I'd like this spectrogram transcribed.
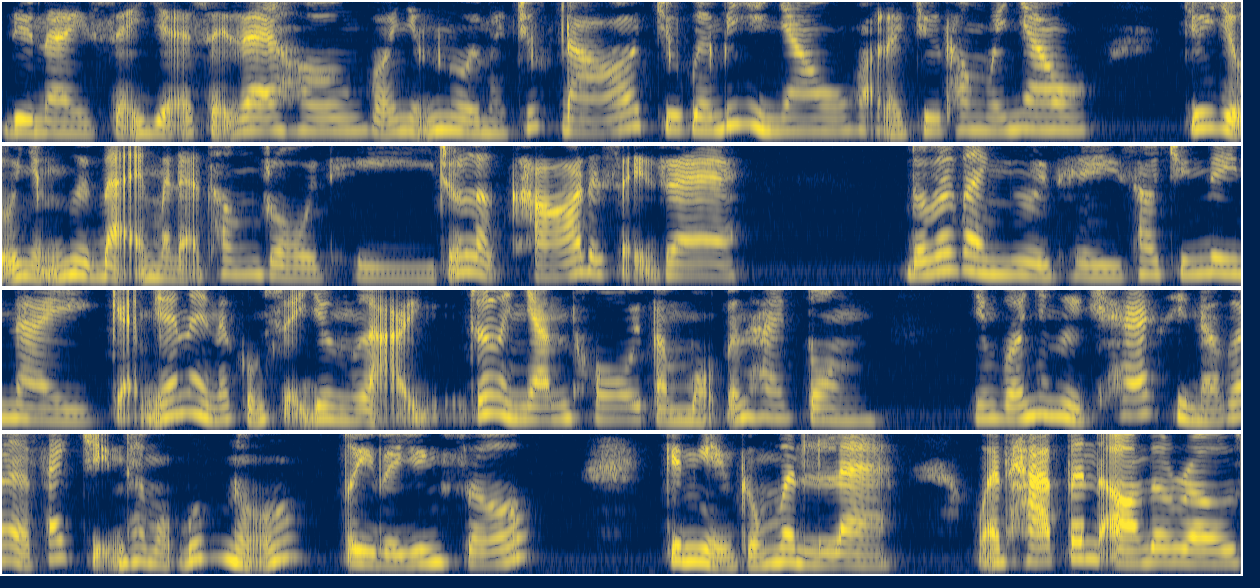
điều này sẽ dễ xảy ra hơn với những người mà trước đó chưa quen biết gì nhau hoặc là chưa thân với nhau. Chứ giữa những người bạn mà đã thân rồi thì rất là khó để xảy ra. Đối với vài người thì sau chuyến đi này, cảm giác này nó cũng sẽ dừng lại rất là nhanh thôi, tầm 1 đến 2 tuần. Nhưng với những người khác thì nó có thể phát triển thêm một bước nữa tùy về duyên số. Kinh nghiệm của mình là, what happened on the road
